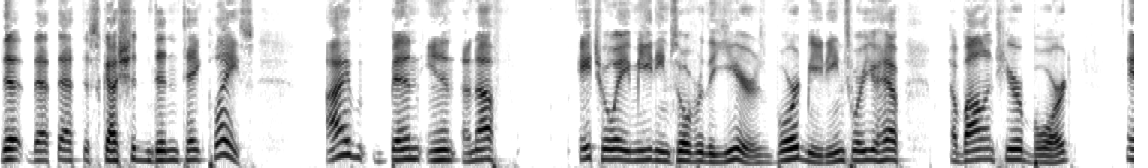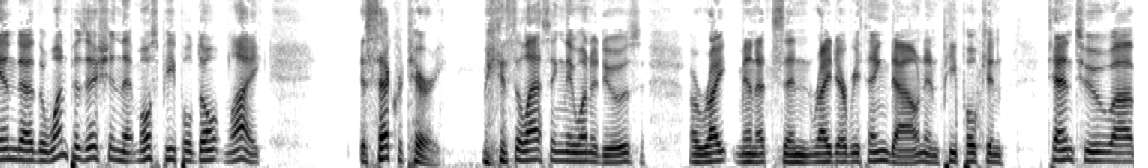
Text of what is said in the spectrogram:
that that, that discussion didn't take place. I've been in enough HOA meetings over the years, board meetings, where you have a volunteer board, and uh, the one position that most people don't like is secretary, because the last thing they want to do is uh, write minutes and write everything down, and people can tend to uh,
